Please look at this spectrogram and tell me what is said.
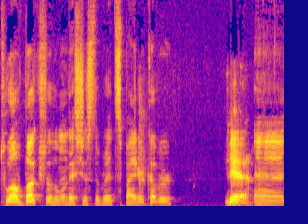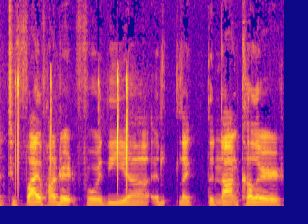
twelve bucks for the one that's just the red spider cover, Yeah. and to five hundred for the uh like the non-color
